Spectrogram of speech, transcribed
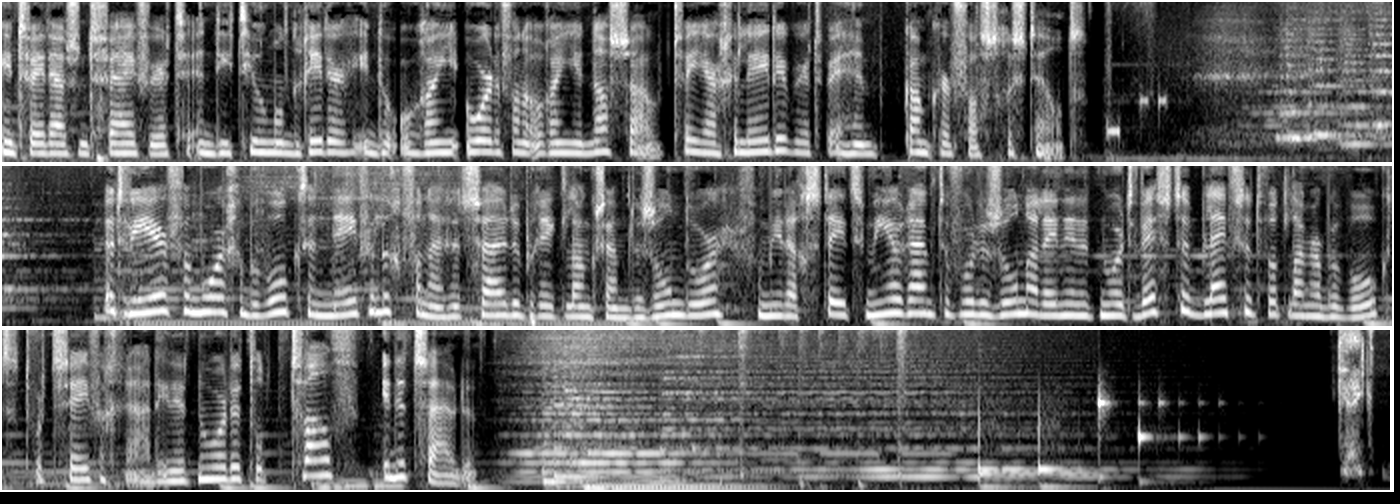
In 2005 werd Andy Tielman ridder in de oranje, Orde van Oranje Nassau. Twee jaar geleden werd bij hem kanker vastgesteld. Het weer vanmorgen bewolkt en nevelig. Vanuit het zuiden breekt langzaam de zon door. Vanmiddag steeds meer ruimte voor de zon. Alleen in het noordwesten blijft het wat langer bewolkt. Het wordt 7 graden in het noorden tot 12 in het zuiden.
